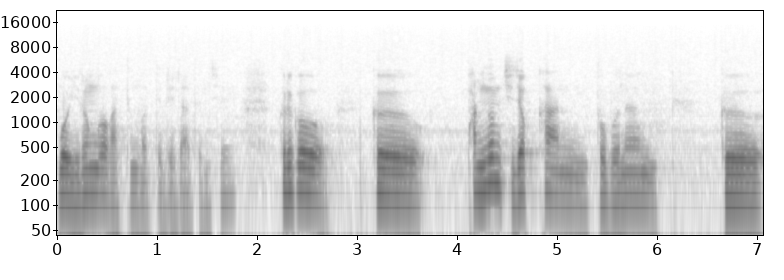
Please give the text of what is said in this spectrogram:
뭐 이런 거 같은 것들이라든지. 그리고 그 방금 지적한 부분은 그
